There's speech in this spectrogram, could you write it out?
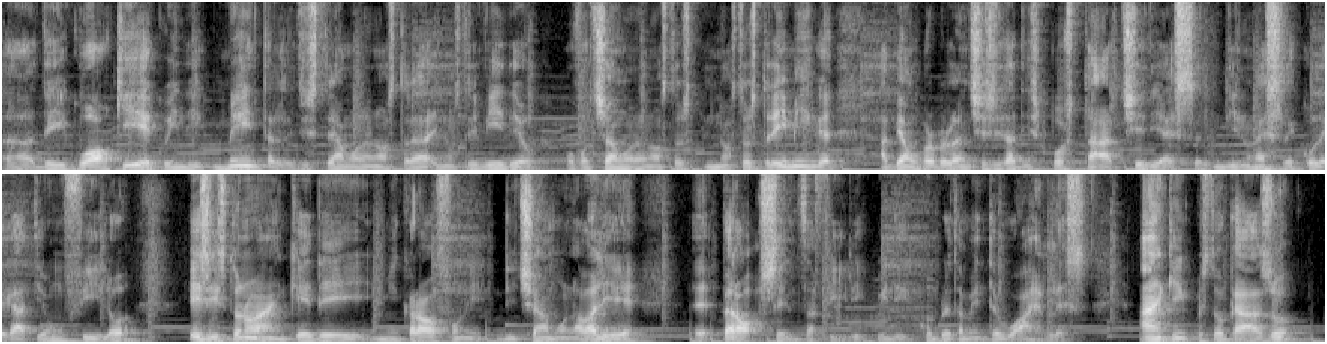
uh, dei cuochi e quindi mentre registriamo nostra, i nostri video o facciamo nostro, il nostro streaming abbiamo proprio la necessità di spostarci, di, essere, di non essere collegati a un filo Esistono anche dei microfoni, diciamo lavalier, eh, però senza fili, quindi completamente wireless. Anche in questo caso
